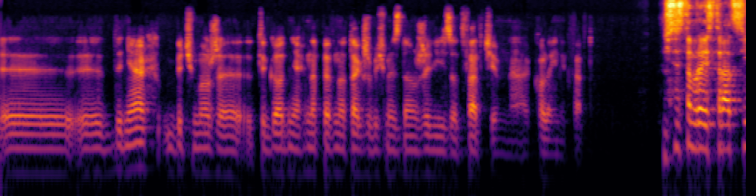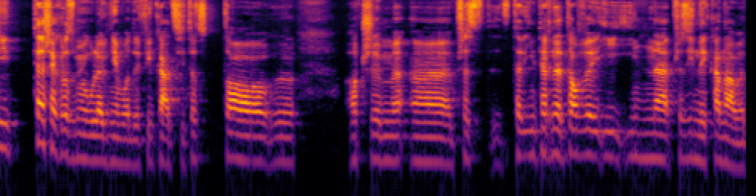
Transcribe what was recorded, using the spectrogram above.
y, y, dniach, być może tygodniach, na pewno tak, żebyśmy zdążyli z otwarciem na kolejny kwartał. I system rejestracji też, jak rozumiem, ulegnie modyfikacji. To, to o czym e, przez ten internetowy i inne, przez inne kanały.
